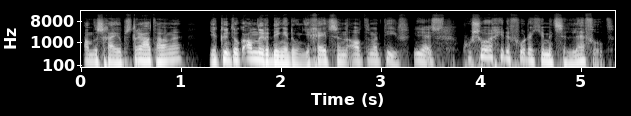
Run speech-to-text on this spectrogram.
anders ga je op straat hangen. Je kunt ook andere dingen doen. Je geeft ze een alternatief. Juist. Hoe zorg je ervoor dat je met ze levelt?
